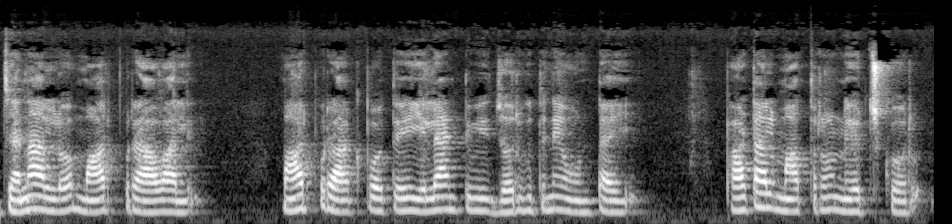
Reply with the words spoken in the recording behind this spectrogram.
జనాల్లో మార్పు రావాలి. మార్పు రాకపోతే ఇలాంటివి జరుగుతూనే ఉంటాయి. పాఠాలు మాత్రం నేర్చుకోరు.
